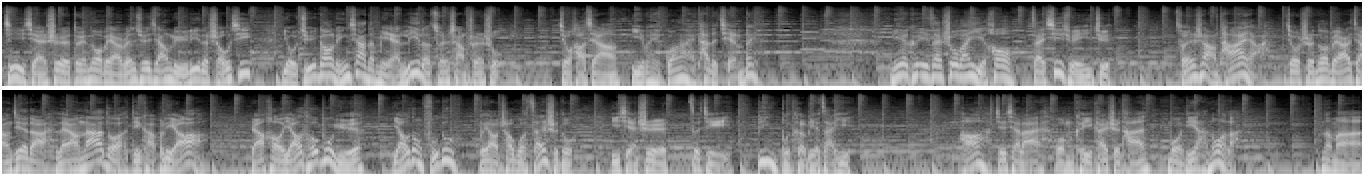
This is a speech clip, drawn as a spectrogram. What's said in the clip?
既显示对诺贝尔文学奖履历的熟悉，又居高临下的勉励了村上春树，就好像一位关爱他的前辈。你也可以在说完以后再细学一句：村上他呀，就是诺贝尔奖界的莱昂纳多·迪卡普里奥。然后摇头不语。摇动幅度不要超过三十度，以显示自己并不特别在意。好，接下来我们可以开始谈莫迪亚诺了。那么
